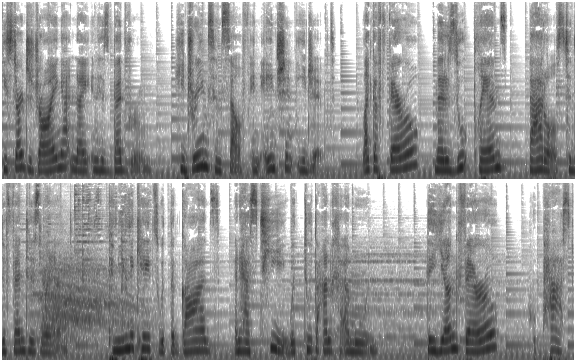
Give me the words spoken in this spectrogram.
He starts drawing at night in his bedroom. He dreams himself in ancient Egypt. Like a pharaoh, Merzout plans battles to defend his land, communicates with the gods, and has tea with Tutankhamun, the young pharaoh who passed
